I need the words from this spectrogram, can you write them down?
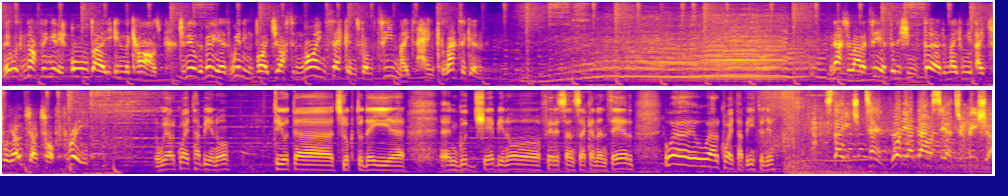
There was nothing in it all day in the cars. Giniel de Villiers winning by just nine seconds from teammate Henk Lategan. Nasser Al Attiyah finishing third and making it a Toyota top three. We are quite happy, you know. Toyota it's look today uh, in good shape, you know, first and second and third. Well, we are quite happy today. Stage 10, Wadi Ad-Dawasir to Bisha.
